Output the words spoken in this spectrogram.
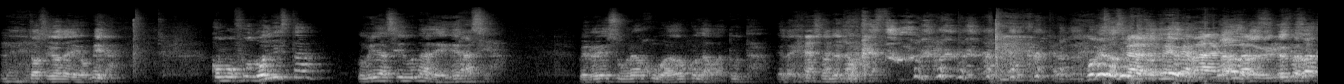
Entonces yo le digo, mira, como futbolista hubiera sido una desgracia, pero eres un gran jugador con la batuta en la dirección de la orquesta. Porque eso Claro, es verdad, claro, claro, es verdad.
